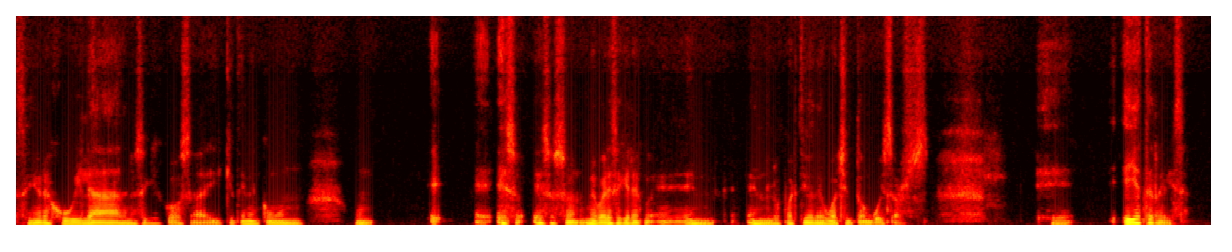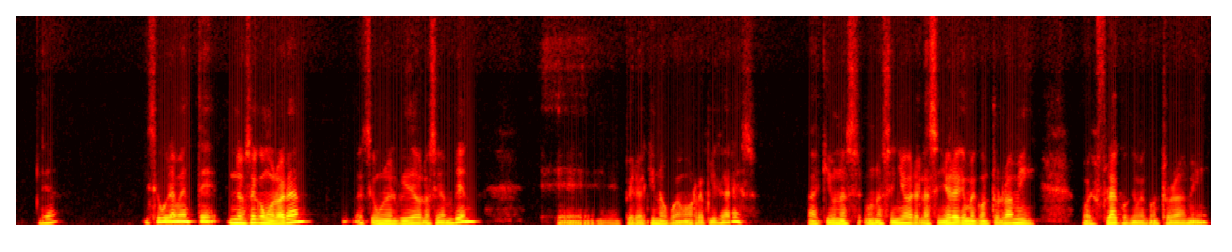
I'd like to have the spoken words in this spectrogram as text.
señoras jubiladas, no sé qué cosa, y que tienen como un, eso, eso son, me parece que era en, en los partidos de Washington Wizards. Eh, ellas te revisan, ¿ya? Y seguramente, no sé cómo lo harán, según el video lo hacían bien, eh, pero aquí no podemos replicar eso. Aquí una, señora, la señora que me controló a mí, o el flaco que me controló a mí,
